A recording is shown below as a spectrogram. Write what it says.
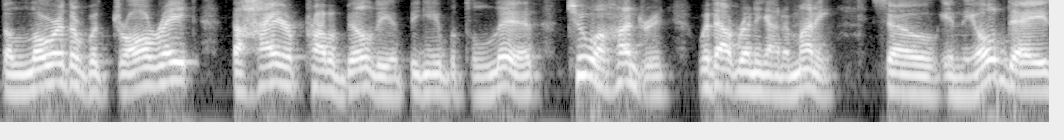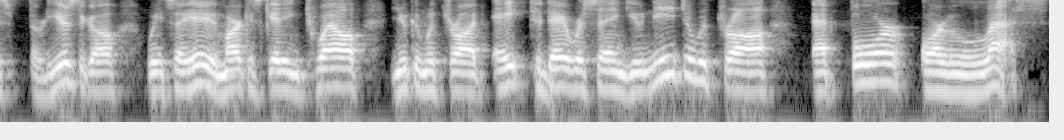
the lower the withdrawal rate, the higher probability of being able to live to 100 without running out of money. So in the old days, 30 years ago, we'd say, hey, the market's getting 12, you can withdraw at eight. Today, we're saying you need to withdraw at four or less.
